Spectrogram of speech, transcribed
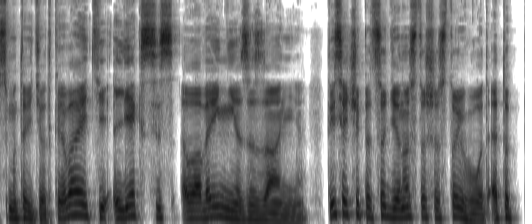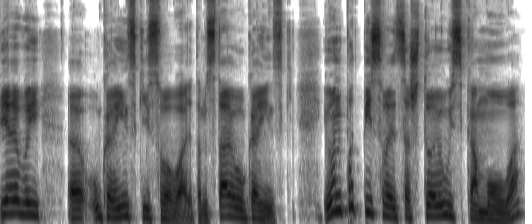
Смотрите, открываете Lexis Лаврения Зазания, 1596 год. Это первый э, украинский словарь, там староукраинский. И он подписывается, что русская мова,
